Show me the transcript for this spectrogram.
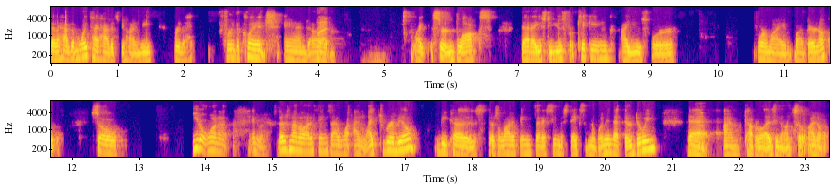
That I have the Muay Thai habits behind me for the for the clinch and um, Right. Like certain blocks that I used to use for kicking, I use for for my my bare knuckle. So you don't want to anyway. There's not a lot of things I want I like to reveal because there's a lot of things that I see mistakes in the women that they're doing that mm-hmm. I'm capitalizing on. So I don't.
